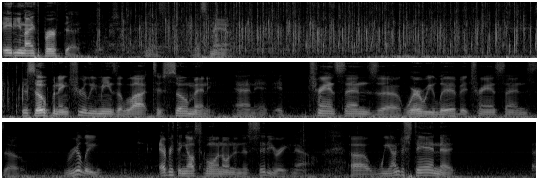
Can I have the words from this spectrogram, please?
89th birthday. Yes, yes, ma'am. This opening truly means a lot to so many, and it, it transcends uh, where we live. It transcends uh, really everything else going on in the city right now. Uh, we understand that uh,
